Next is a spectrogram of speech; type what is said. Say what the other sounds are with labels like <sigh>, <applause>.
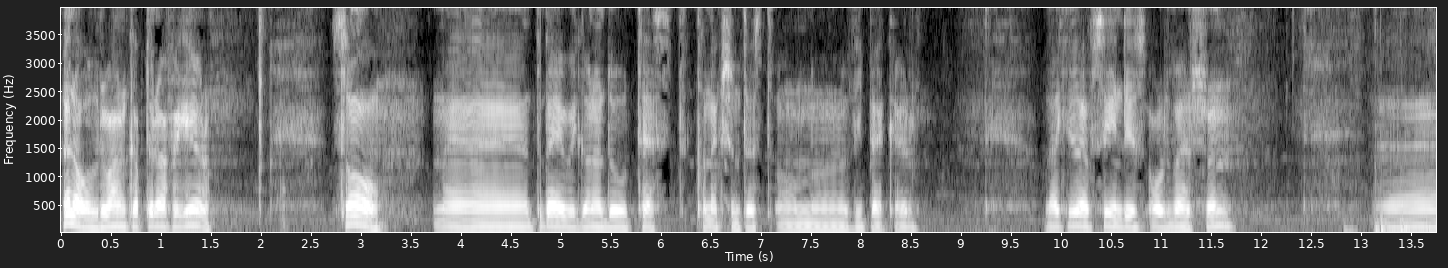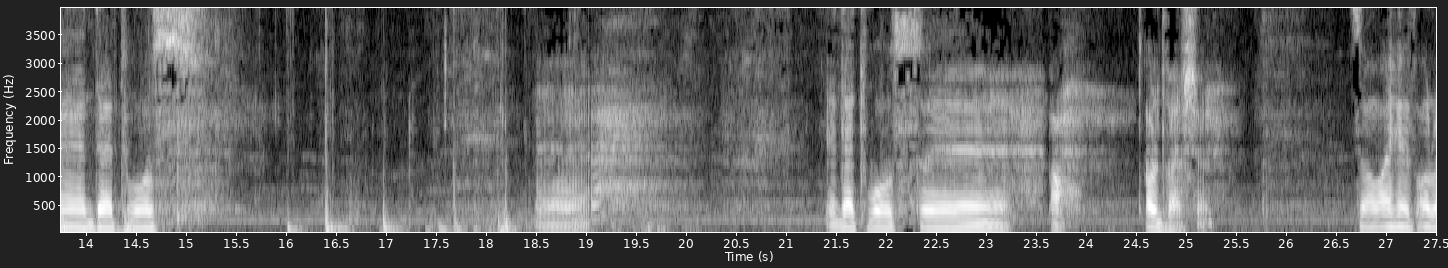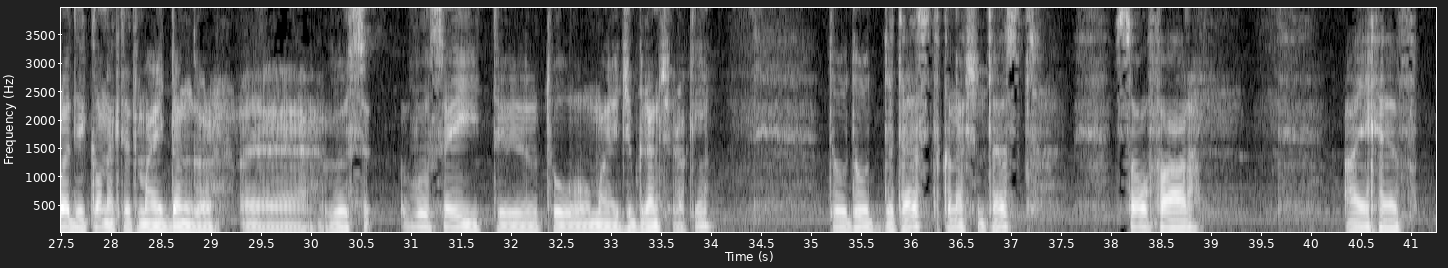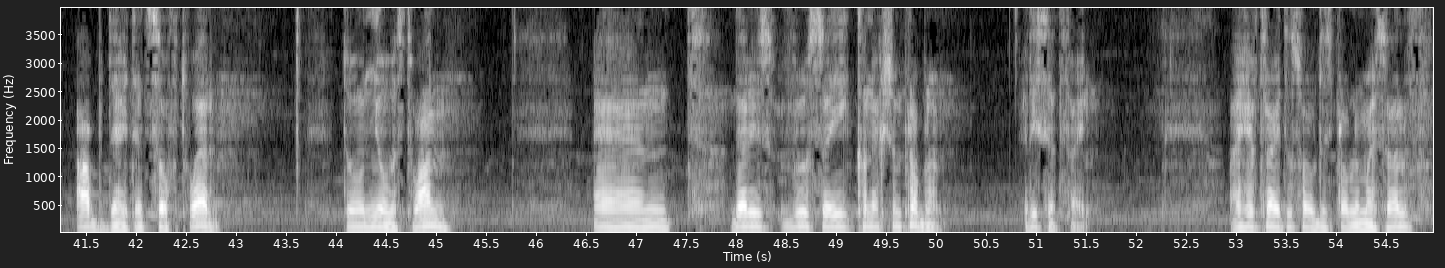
Hello everyone, Kapten Raffe here. So, uh, today we're gonna do test, connection test on uh, Vpecker. Like you have seen this old version, uh, that was uh, that was uh, oh, old version. So I have already connected my dongle uh, VCI to, to my Jeep Grand Cherokee to do the test, connection test. So far I have updated software to newest one and there is VCI connection problem, reset fail. I have tried to solve this problem myself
